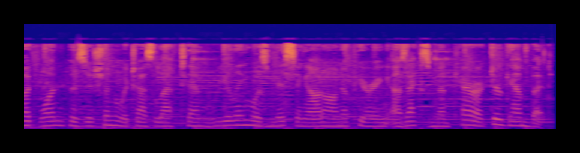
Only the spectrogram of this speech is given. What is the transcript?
But one position which has left him reeling was missing out on appearing as X-Men character Gambit.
